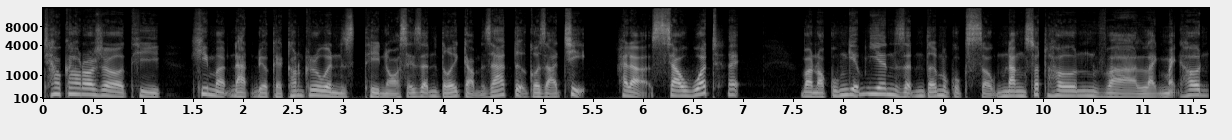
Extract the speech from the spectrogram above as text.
Theo Carl Roger thì khi mà đạt được cái congruence thì nó sẽ dẫn tới cảm giác tự có giá trị hay là self-worth đấy. Và nó cũng nghiễm nhiên dẫn tới một cuộc sống năng suất hơn và lành mạnh hơn.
